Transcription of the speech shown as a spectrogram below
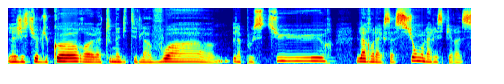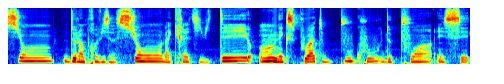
la gestuelle du corps, la tonalité de la voix, la posture, la relaxation, la respiration, de l'improvisation, la créativité. On exploite beaucoup de points et c'est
